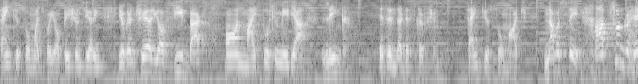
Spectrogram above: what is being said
Thank you so much for your patience hearing. You can share your feedback on my social media. Link is in the description. Thank you so much. Namaste. आप सुन रहे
